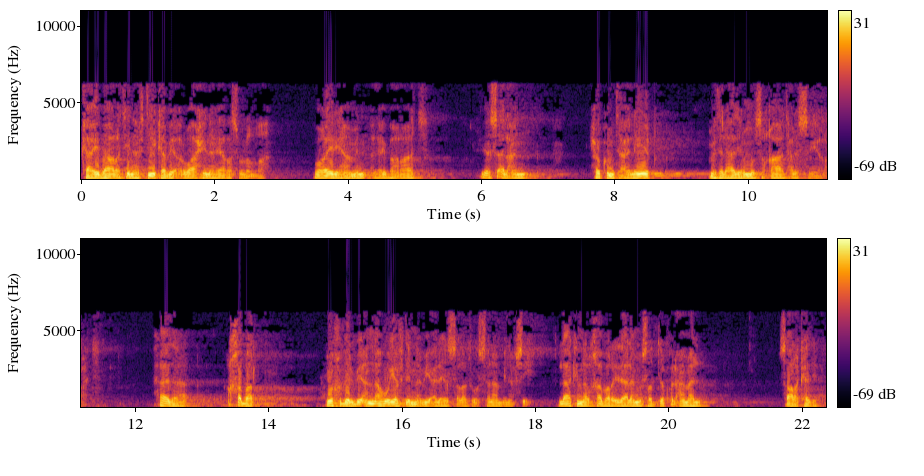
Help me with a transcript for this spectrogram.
كعبارة نفديك بأرواحنا يا رسول الله وغيرها من العبارات يسأل عن حكم تعليق مثل هذه الملصقات على السيارات. هذا خبر يخبر بأنه يفدي النبي عليه الصلاة والسلام بنفسه لكن الخبر إذا لم يصدقه العمل صار كذب.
